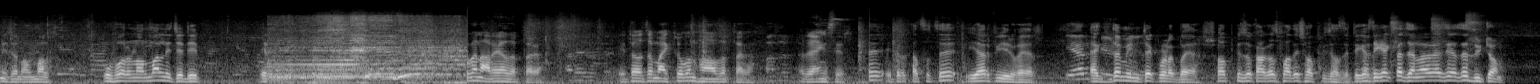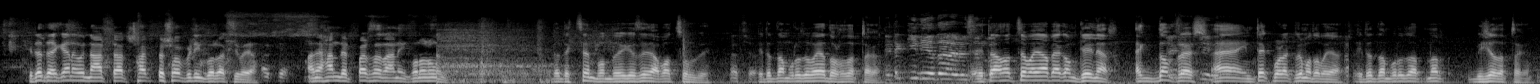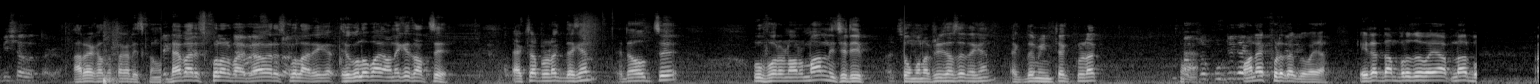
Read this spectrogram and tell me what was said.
নিচে নর্মাল উপরে নর্মাল নিচে ডিপ আড়াই হাজার টাকা। এটা হচ্ছে মাইক্রোফোন পাঁচ হাজার টাকা। র্যাঙ্কসের এটার কাছে হচ্ছে ইয়ার পির ভাইয়ার। একদম ইনটেক প্রোডাক্ট ভাইয়া। সব কিছু কাগজ পাতি সব কিছু আছে ঠিক আছে? ঠিক একটা জেনারেসি আছে দুই টন এটা দেখেন ওই নাট টাট সাতটা সব ফিটিং করে রাখছি ভাইয়া। মানে হান্ড্রেড পার্সেন্ট রানিং কোনো রকম এটা দেখছেন? বন্ধ হয়ে গেছে আবার চলবে। আচ্ছা। এটার দাম রয়েছে ভাইয়া দশ হাজার টাকা। এটা কি নিয়ে দাঁড়ায় রয়েছে? এটা হচ্ছে ভাইয়া বেগম ক্লিনার একদম ফ্রেশ হ্যাঁ ইনটেক প্রোডাক্টের মতো ভাইয়া। এটার দাম পড়েছে আপনার বিশ হাজার টাকা। আরও এক হাজার টাকা ডিসকাউন্ট ব্যবহার স্কলার ভাই ব্যবহার স্কলার এগুলো ভাই অনেকে যাচ্ছে। একটা প্রোডাক্ট দেখেন এটা হচ্ছে উপরে নর্মাল নিচে ডিপ চমনা ফ্রিজ আছে দেখেন একদম ইনটেক প্রোডাক্ট অনেক ফুটে থাকবে ভাইয়া। এটার দাম পড়েছে ভাইয়া আপনার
